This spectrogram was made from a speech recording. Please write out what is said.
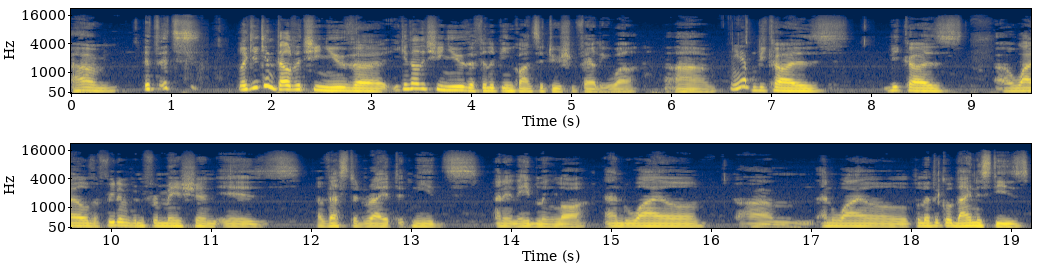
Um it's it's like you can tell that she knew the you can tell that she knew the Philippine constitution fairly well. Um Yep. because because uh, while the freedom of information is a vested right, it needs an enabling law. And while um, and while political dynasties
